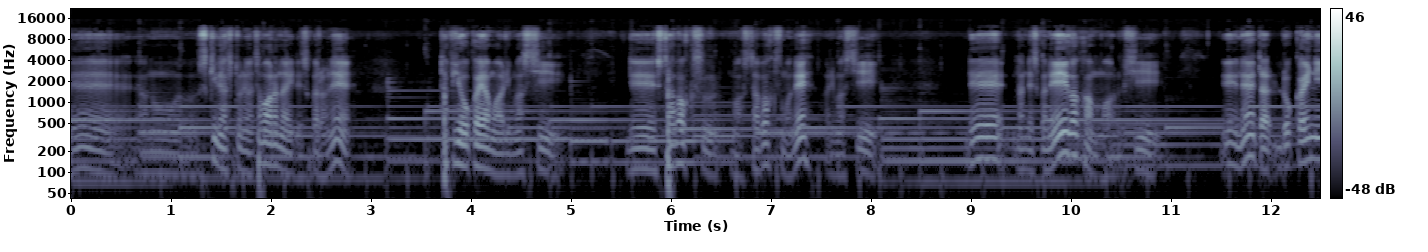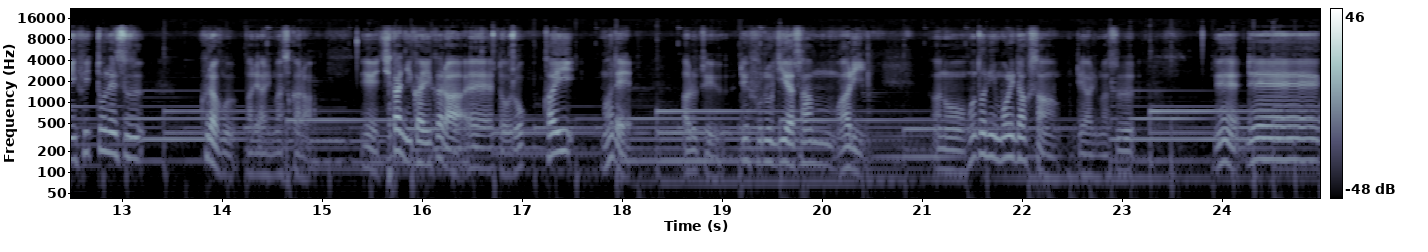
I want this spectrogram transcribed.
えー、あの好きな人にはたまらないですからね。タピオカ屋もありますし、でスターバックス、まあ、スターバックスもね、ありますし、で、なんですかね、映画館もあるし、えー、なんやったら6階にフィットネスクラブまでありますから、えー、地下2階から、えーと、6階まであるという。で、古着屋さんもあり、あの本当に盛りだくさんであります。ね、で、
